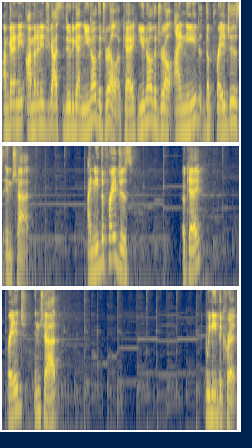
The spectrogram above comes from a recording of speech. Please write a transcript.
I'm gonna need I'm gonna need you guys to do it again. You know the drill okay? You know the drill. I need the prages in chat. I need the prages okay? Prage in chat. We need the crit.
